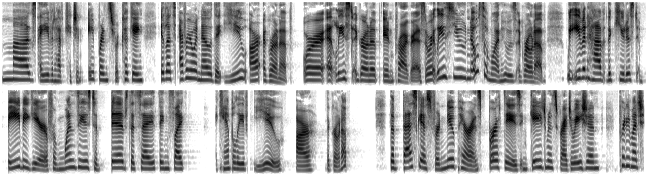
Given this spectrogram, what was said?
mugs. I even have kitchen aprons for cooking. It lets everyone know that you are a grown up, or at least a grown up in progress, or at least you know someone who's a grown up. We even have the cutest baby gear from onesies to bibs that say things like, I can't believe you are the grown up. The best gifts for new parents, birthdays, engagements, graduation, pretty much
